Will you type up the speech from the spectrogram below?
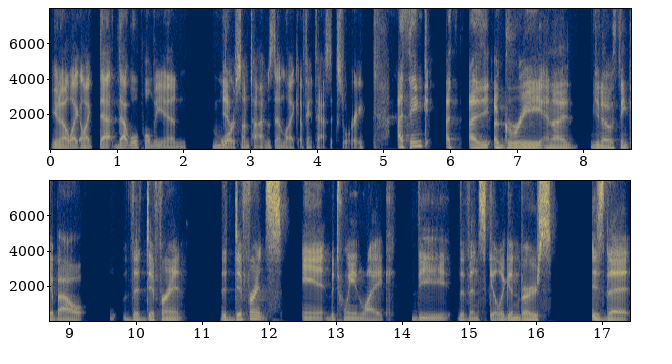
you know, like I'm like that that will pull me in more sometimes than like a fantastic story. I think I, I agree, and I you know think about the different the difference in between like the the Vince Gilligan verse is that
